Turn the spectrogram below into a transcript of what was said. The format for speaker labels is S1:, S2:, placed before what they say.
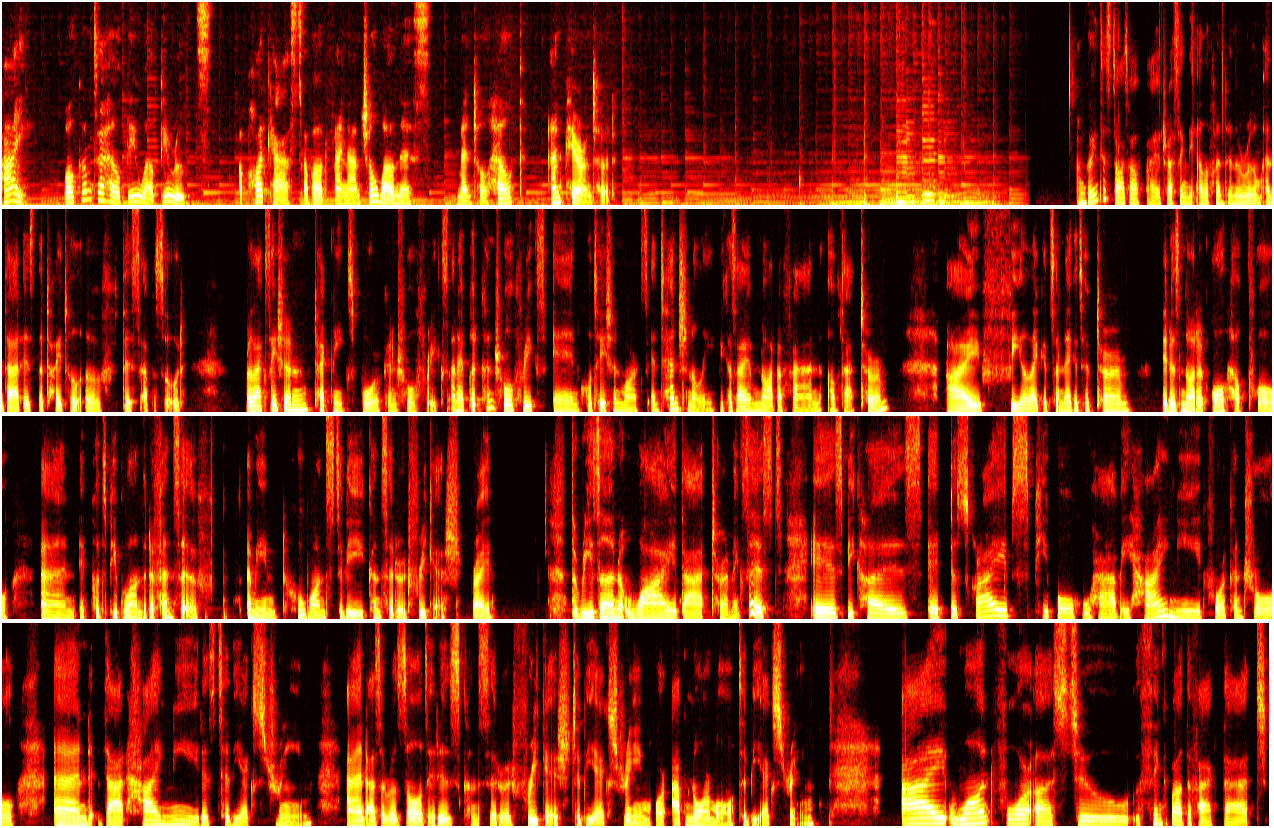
S1: Hi, welcome to Healthy Wealthy Roots, a podcast about financial wellness, mental health, and parenthood. I'm going to start off by addressing the elephant in the room, and that is the title of this episode relaxation techniques for control freaks. And I put control freaks in quotation marks intentionally because I am not a fan of that term. I feel like it's a negative term. It is not at all helpful and it puts people on the defensive. I mean, who wants to be considered freakish, right? The reason why that term exists is because it describes people who have a high need for control, and that high need is to the extreme. And as a result, it is considered freakish to be extreme or abnormal to be extreme. I want for us to think about the fact that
